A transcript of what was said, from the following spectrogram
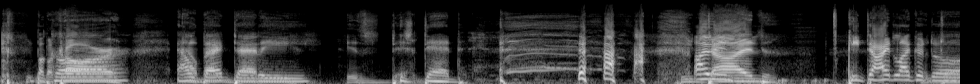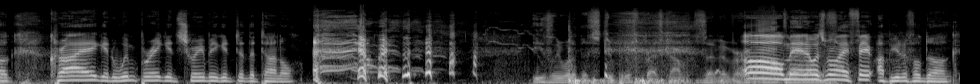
Bakar Bakar al al-Baghdadi Is dead. is dead. he I mean- died. He died like a dog, dog. crying and whimpering and screaming into the tunnel. Easily one of the stupidest press conferences I've ever heard. Oh man, it was one of my favorite. A beautiful dog,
